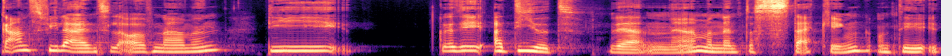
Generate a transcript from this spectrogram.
ganz viele Einzelaufnahmen, die quasi addiert werden. Ja? Man nennt das Stacking und die,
